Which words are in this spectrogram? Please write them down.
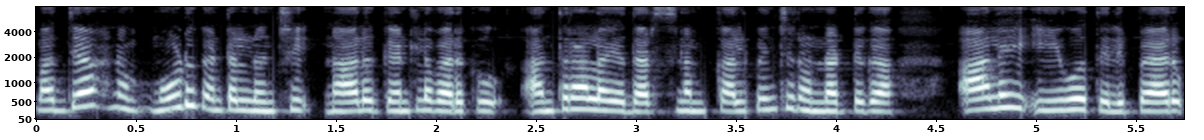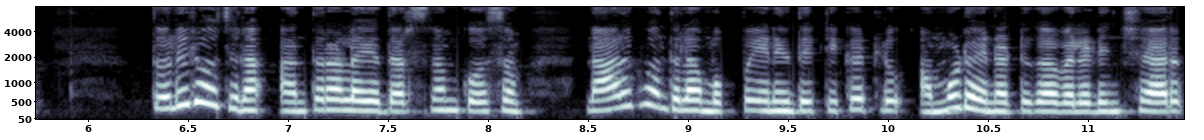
మధ్యాహ్నం మూడు గంటల నుంచి నాలుగు గంటల వరకు అంతరాలయ దర్శనం కల్పించనున్నట్టుగా ఆలయ ఈవో తెలిపారు. తొలి రోజున అంతరాలయ దర్శనం కోసం నాలుగు వందల ముప్పై ఎనిమిది టికెట్లు అమ్ముడైనట్టుగా వెల్లడించారు.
